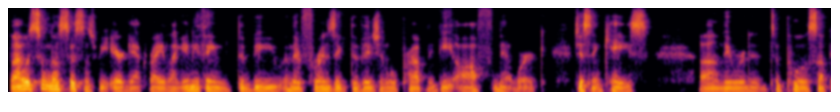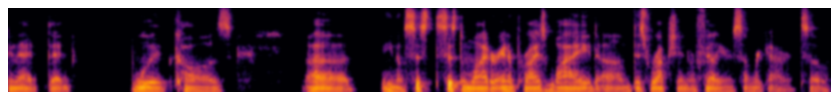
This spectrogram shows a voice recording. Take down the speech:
But I would assume those systems be air gapped, right? Like anything to be in their forensic division will probably be off network, just in case um, they were to, to pull something that that would cause uh, you know system wide or enterprise wide um, disruption or failure in some regard. So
